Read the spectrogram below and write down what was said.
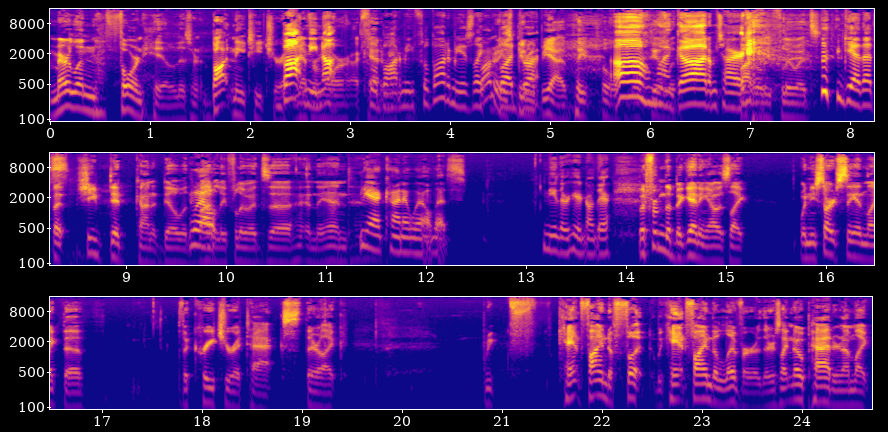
Marilyn Thornhill is her botany teacher. botany, not Academy. phlebotomy. Phlebotomy is like Botany is blood people-. Yeah, Oh my god, I'm tired. bodily fluids. yeah, that's but she did kind of deal with Well- bodily fluids uh, in the end. yeah, kind of. Well, that's neither here nor there. But from the beginning, I was like, when you start seeing like the the creature attacks, they're like, we f- can't find a foot, we can't find a liver. There's like no pattern. I'm like,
